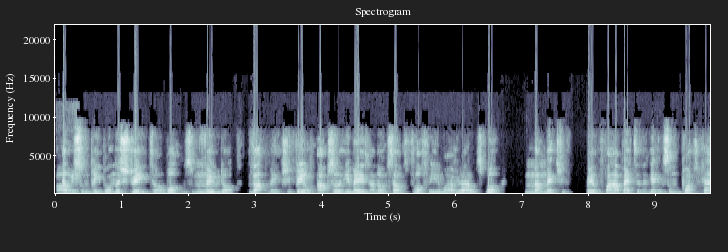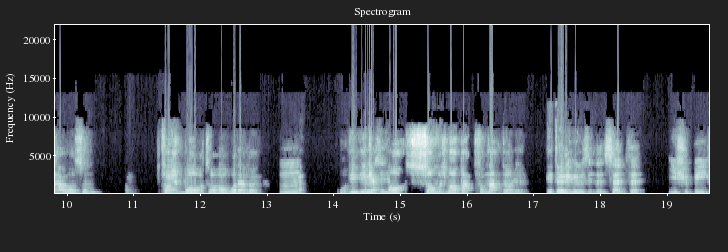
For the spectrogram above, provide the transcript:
Oh, helped yeah. some people on the street or bought them some Mm. food, or that makes you feel absolutely amazing. I know it sounds fluffy and whatever else, but that Mm. makes you feel far better than getting some posh car or some posh Yeah. boat or whatever. Mm. Yeah. You, you get more, so much more back from that, don't you? You do. Who's it that said that you should be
